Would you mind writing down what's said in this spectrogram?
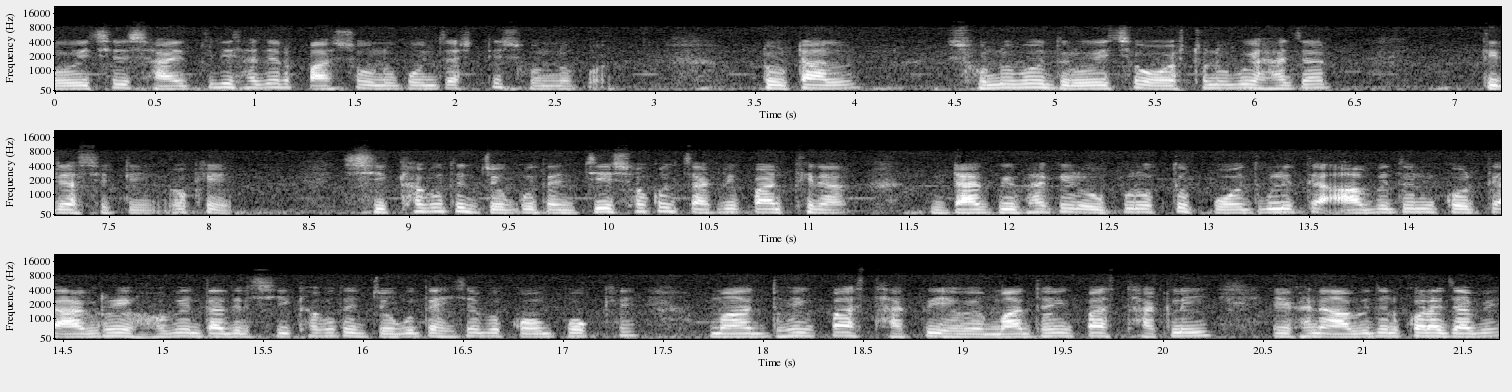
রয়েছে সাঁত্রিশ হাজার পাঁচশো উনপঞ্চাশটি শূন্যপদ। টোটাল শূন্যপদ রয়েছে অষ্টানব্বই হাজার তিরাশিটি, ওকে? শিক্ষাগত যোগ্যতা যে সকল চাকরি প্রার্থীরা ডাক বিভাগের উপরোক্ত পদগুলিতে আবেদন করতে আগ্রহী হবেন, তাদের শিক্ষাগত যোগ্যতা হিসাবে কমপক্ষে মাধ্যমিক পাস থাকতেই হবে। মাধ্যমিক পাস থাকলেই এখানে আবেদন করা যাবে।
